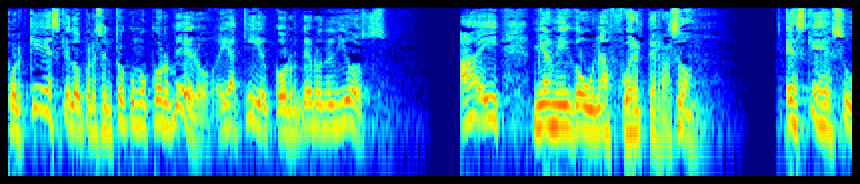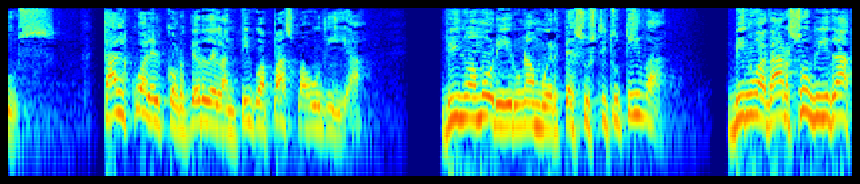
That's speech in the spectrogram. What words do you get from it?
¿Por qué es que lo presentó como Cordero? He aquí el Cordero de Dios. Hay, mi amigo, una fuerte razón. Es que Jesús, tal cual el Cordero de la antigua Pascua judía, vino a morir una muerte sustitutiva. Vino a dar su vida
